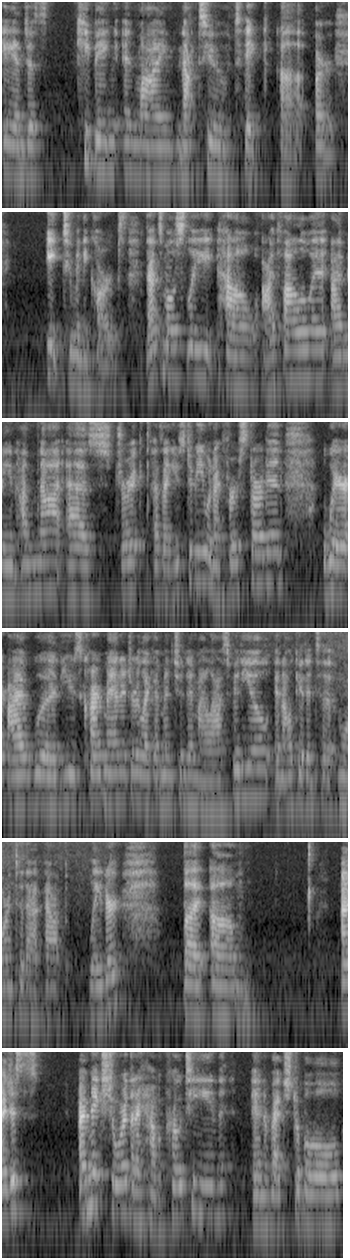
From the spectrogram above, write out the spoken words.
and just keeping in mind not to take uh, or eat too many carbs. That's mostly how I follow it. I mean, I'm not as strict as I used to be when I first started where I would use Carb Manager like I mentioned in my last video and I'll get into more into that app later. But um, I just I make sure that I have a protein and a vegetable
